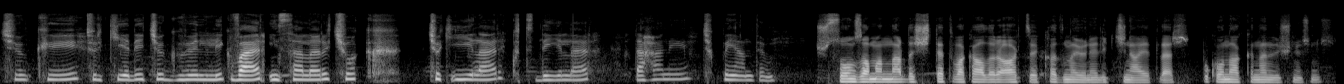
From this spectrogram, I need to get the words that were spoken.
Çünkü Türkiye'de çok güvenlik var. İnsanları çok çok iyiler, kötü değiller. Daha ne? Çok beğendim. Şu son zamanlarda şiddet vakaları arttı, kadına yönelik cinayetler. Bu konu hakkında ne düşünüyorsunuz?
